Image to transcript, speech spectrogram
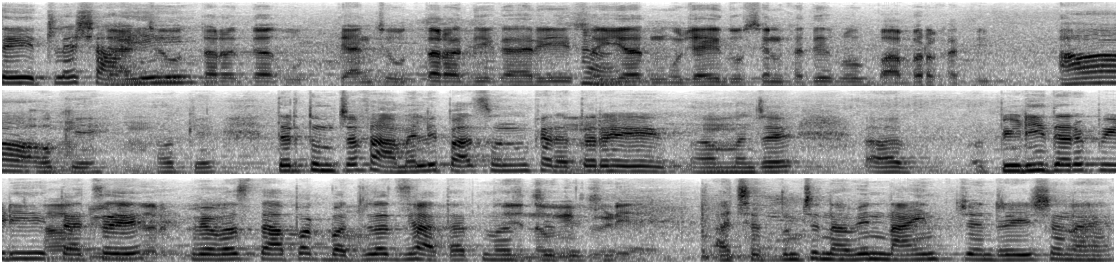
ते इथले शाही त्यांचे उत्तर त्यांचे उत्तराधिकारी सय्यद मुजाहिद हुसेन खतीब व बाबर खतीब. हा ओके. ओके. तर तुमच्या फॅमिलीपासून खरं तर हे अ, म्हणजे अ, पिढी दर पिढी हा, त्याचे पिढी दर पिढी. व्यवस्थापक बदलत जातात ही नवी मस्जिदीची. आहे. अच्छा तुमची नवीन नाईन्थ जनरेशन आहे.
